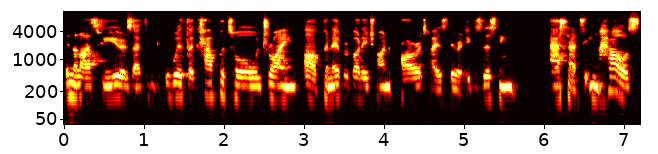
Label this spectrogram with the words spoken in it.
In the last few years, I think with the capital drying up and everybody trying to prioritize their existing assets in-house,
